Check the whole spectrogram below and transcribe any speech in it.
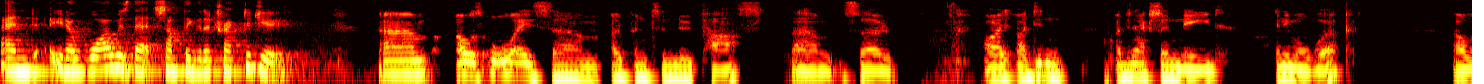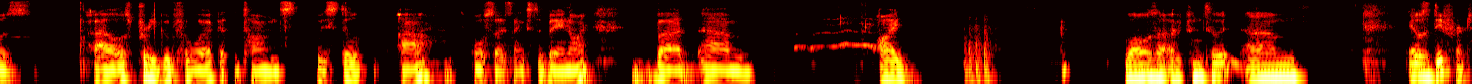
and, you know, why was that something that attracted you? Um, I was always um, open to new paths. Um, so I, I didn't I didn't actually need any more work. I was uh, I was pretty good for work at the time, and we still are. Also, thanks to BNI. But um, I, why was I open to it? Um, it was different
